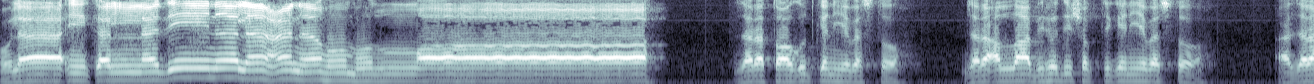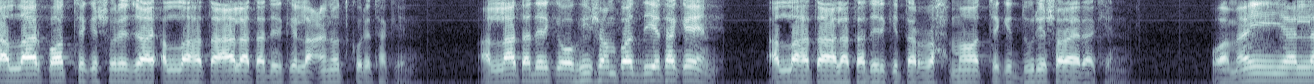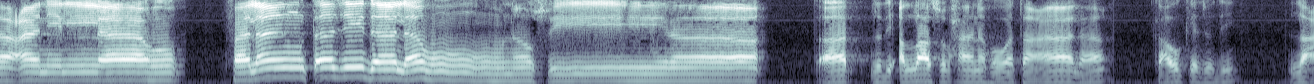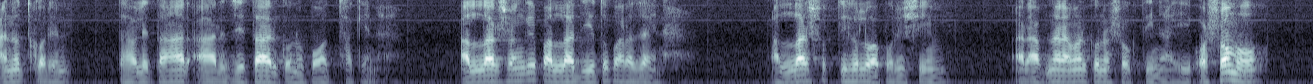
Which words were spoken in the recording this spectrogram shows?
أولئك الذين لعنهم الله যারা তগুদকে নিয়ে ব্যস্ত যারা আল্লাহ বিরোধী শক্তিকে নিয়ে ব্যস্ত আর যারা আল্লাহর পথ থেকে সরে যায় আল্লাহ তাআলা তাদেরকে লানত করে থাকেন আল্লাহ তাদেরকে অভিসম্পদ দিয়ে থাকেন আল্লাহ তাআলা তাদেরকে তার রহমত থেকে দূরে সরায় রাখেন ومن يلعن الله فلن تجد له نصيرا তার যদি আল্লাহ সুবহানাহু ওয়া তাআলা কাউকে যদি লানত করেন তাহলে তার আর জেতার কোনো পথ থাকে না আল্লাহর সঙ্গে পাল্লা দিয়ে তো পারা যায় না আল্লাহর শক্তি হলো অপরিসীম আর আপনার আমার কোনো শক্তি নাই এই অসম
